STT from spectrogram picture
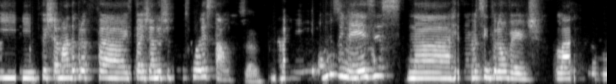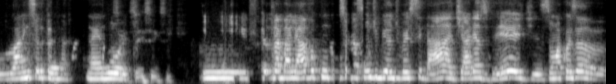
e fui chamada para estagiar no Instituto Florestal. Certo. Trabalhei 11 meses na Reserva de Cinturão Verde, lá, lá em Santana, né, no Horto. Sim, sim, sim. E eu trabalhava com conservação de biodiversidade, áreas verdes, uma coisa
